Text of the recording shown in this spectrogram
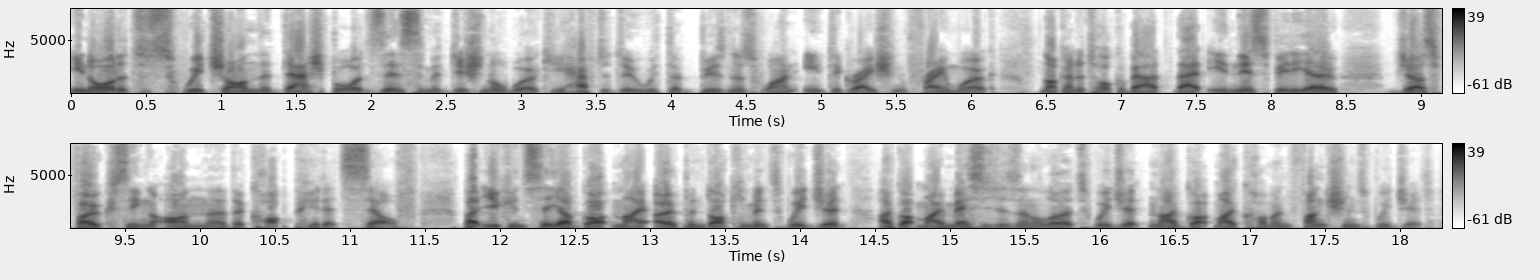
in order to switch on the dashboards, there's some additional work you have to do with the Business One integration framework. I'm not going to talk about that in this video, just focusing on the, the cockpit itself. But you can see I've got my Open Documents widget, I've got my Messages and Alerts widget, and I've got my Common Functions widget.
